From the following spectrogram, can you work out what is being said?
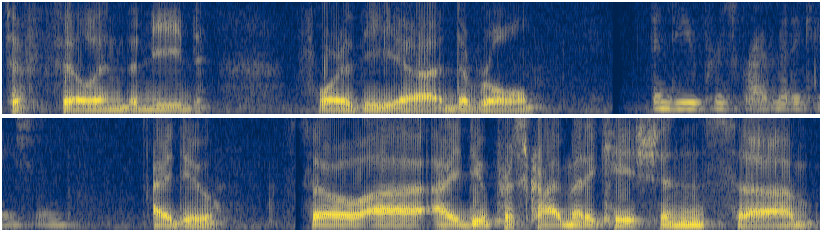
to fill in the need for the uh, the role. And do you prescribe medications? I do. So uh, I do prescribe medications. Um,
